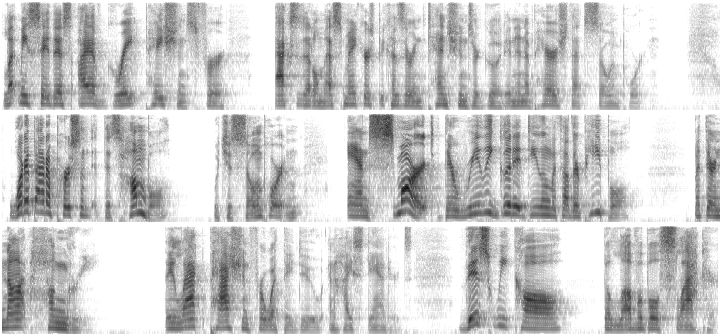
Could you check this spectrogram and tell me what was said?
Let me say this I have great patience for accidental mess makers because their intentions are good. And in a parish, that's so important. What about a person that's humble, which is so important, and smart? They're really good at dealing with other people, but they're not hungry. They lack passion for what they do and high standards. This we call the lovable slacker.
